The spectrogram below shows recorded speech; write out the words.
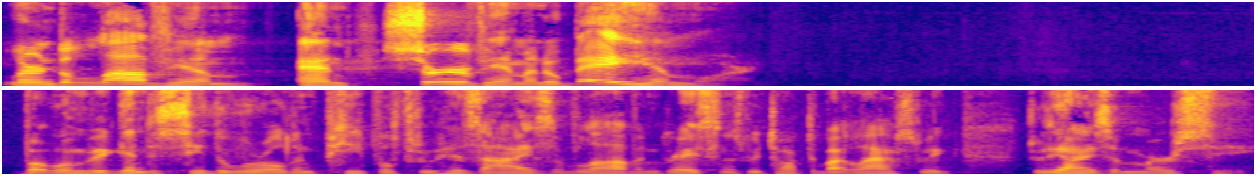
learn to love Him and serve Him and obey Him more. But when we begin to see the world and people through His eyes of love and grace, and as we talked about last week, through the eyes of mercy,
